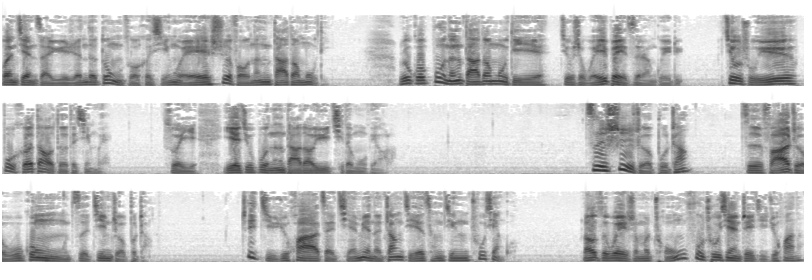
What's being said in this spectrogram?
关键在于人的动作和行为是否能达到目的。如果不能达到目的，就是违背自然规律，就属于不合道德的行为，所以也就不能达到预期的目标了。自恃者不彰，自法者无功，自矜者不长。这几句话在前面的章节曾经出现过，老子为什么重复出现这几句话呢？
